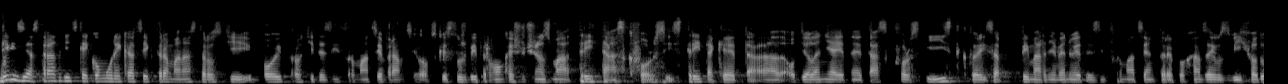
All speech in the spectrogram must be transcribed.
Divízia strategickej komunikácie, ktorá má na starosti boj proti dezinformácie v rámci Európskej služby pre vonkajšiu činnosť, má tri task forces, tri také tá oddelenia. Jedno je Task Force East, ktorý sa primárne venuje dezinformáciám, ktoré pochádzajú z východu,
